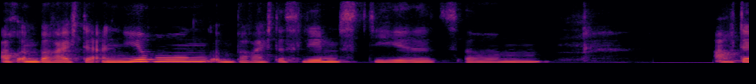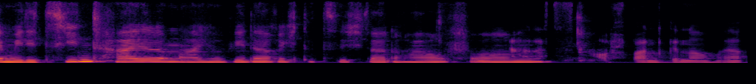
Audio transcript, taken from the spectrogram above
auch im Bereich der Ernährung, im Bereich des Lebensstils. Ähm, auch der Medizinteil im Ayurveda richtet sich darauf. Ähm, das ist auch spannend, genau. Ja.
